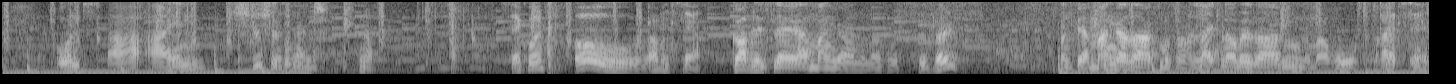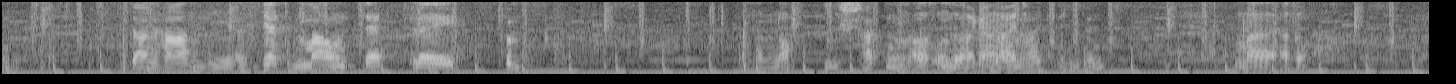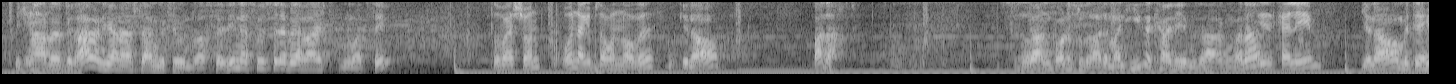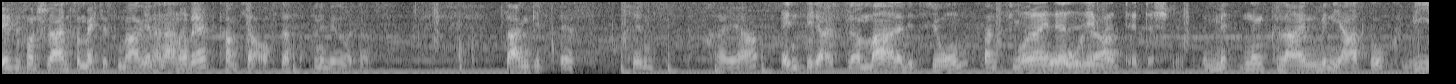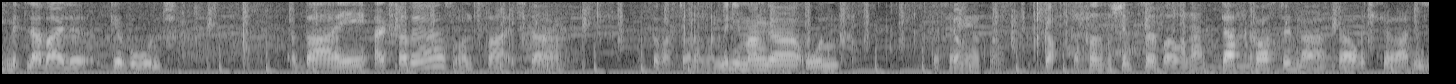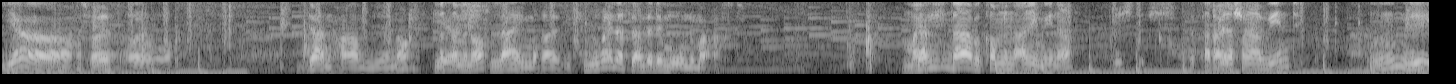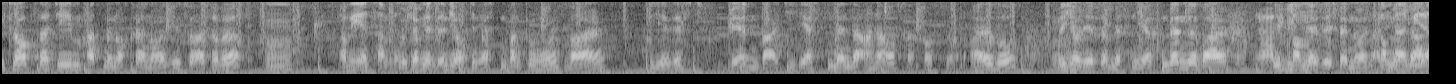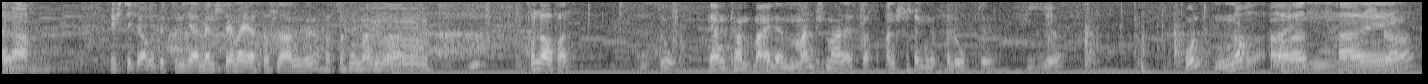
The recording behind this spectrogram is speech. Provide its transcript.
und zwar ein Schlüsselbund. Genau. Sehr cool. Oh, Goblin Slayer. Goblin Slayer Manga Nummer 12. Und wer Manga sagt, muss auch Light Novel sagen, Nummer 13. 13. Dann haben wir Dead Mount Dead Play 5. Was haben wir noch? Die Schatten Aus aus, unserer Vergangenheit. Vergangenheit 7. Mal, achso. Ich, Ich habe 300 Jahre lang Schleim getötet und aus Versehen das höchste Level erreicht. Nummer 10. Soweit schon. Und da gibt es auch ein Novel. Genau. 8. So. Dann wolltest du gerade mein Isekai-Leben sagen, oder? Dieses kein Leben. Genau, mit der Hilfe von Schleim zum mächtigsten Magier in eine andere Welt kommt ja auch das Anime-Rhythmus. Dann gibt es Prinz Freya, entweder als normale Edition, Band 4, Oder in der Limited Edition. mit einem kleinen Mini-Artbook, wie mittlerweile gewohnt bei Ultraverse. Und zwar ist da sowas drin, also ein Mini-Manga und Das ist ja, Ja. mega cool. ja, Das kostet bestimmt 12 Euro, ne? das kostet, na, hast du auch richtig geraten? Ja, hat 12 Euro. Dann haben wir noch Was haben wir noch? Schleimreiseführer in das Land der Dämonen Nummer 8. Mein Dann- Star bekommt einen Anime, ne? Richtig. Das Hatten wir das schon mal erwähnt? Hm, nee, ich glaube, seitdem hatten wir noch kein neues Video zu Ultraverse. Aber jetzt haben wir So, es. ich habe mir jetzt endlich auch den ersten Band geholt, weil, wie ihr wisst, werden bald die ersten Bände alle ausverkauft sein. Also, sichert jetzt am besten die ersten Bände, weil Ja, ihr wisst, wer es ist, wenn ein neues Anime startet. Richtig, aber bist du nicht ein Mensch, der immer erst aufschlagen will? Hast du das nicht mal gesagt? Kommt auch an. So, dann kommt meine manchmal etwas anstrengende Verlobte 4. Und noch ein Lovers High. Neustart.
